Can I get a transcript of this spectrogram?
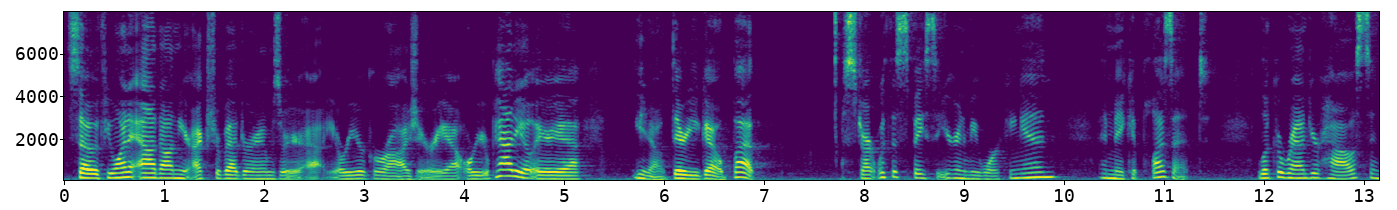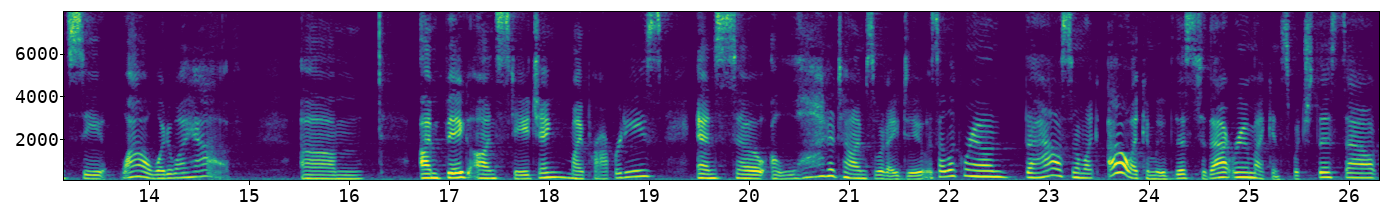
So if you want to add on your extra bedrooms or your, uh, or your garage area or your patio area, you know, there you go. But start with the space that you're going to be working in and make it pleasant. Look around your house and see, wow, what do I have? Um, I'm big on staging my properties. And so a lot of times what I do is I look around the house and I'm like, oh, I can move this to that room. I can switch this out.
